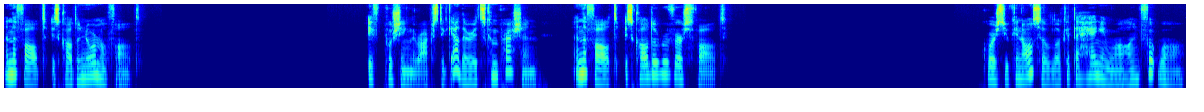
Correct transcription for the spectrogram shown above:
and the fault is called a normal fault. If pushing the rocks together, it's compression, and the fault is called a reverse fault. Of course, you can also look at the hanging wall and footwall.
